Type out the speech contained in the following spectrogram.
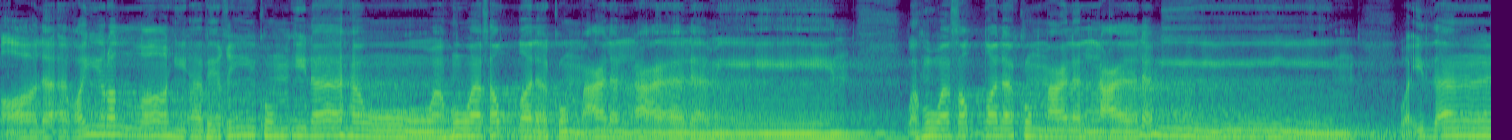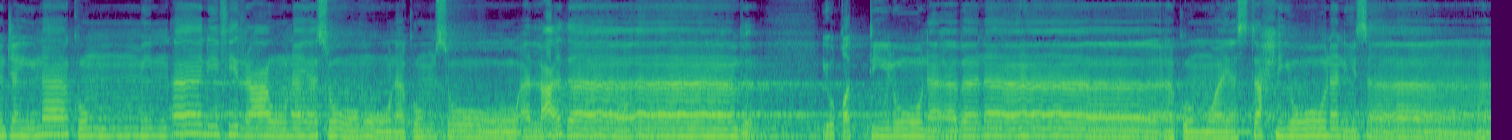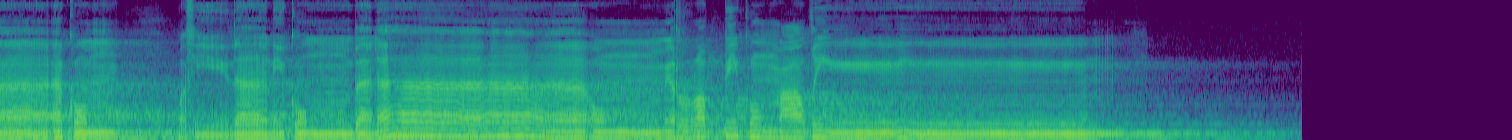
قال أغير الله أبغيكم إلها وهو فضلكم على العالمين. وهو فضلكم على العالمين. وإذ أنجيناكم من آل فرعون يسومونكم سوء العذاب. يقتلون أبناءكم ويستحيون نساءكم وفي ذلكم بلاء من ربكم عظيم.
